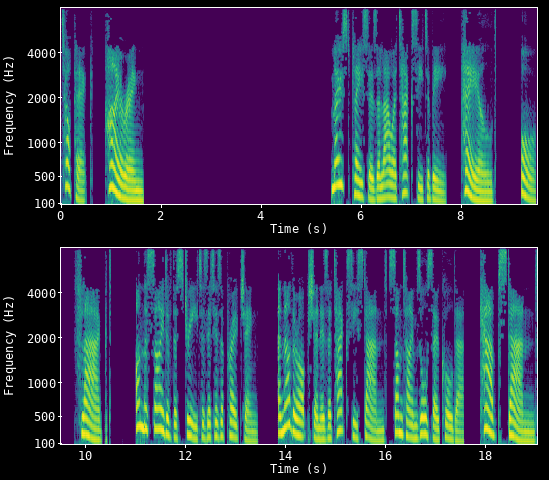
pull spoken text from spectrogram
Topic: Hiring. Most places allow a taxi to be hailed or flagged on the side of the street as it is approaching. Another option is a taxi stand sometimes also called a cab stand,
